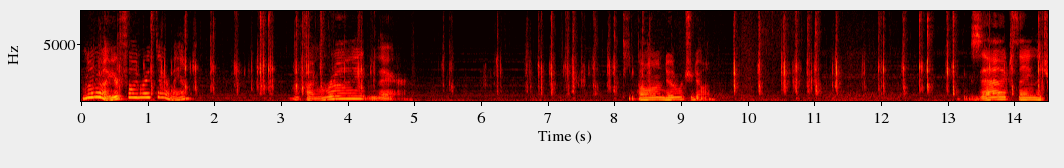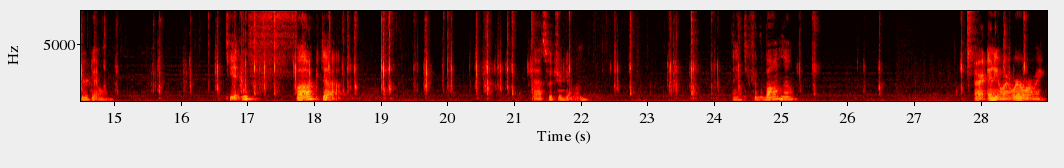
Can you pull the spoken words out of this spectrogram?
No, no, you're fine right there, man. You're fine right there. On doing what you're doing. Exact thing that you're doing. Getting fucked up. That's what you're doing. Thank you for the bomb, though. Alright, anyway, where were we?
